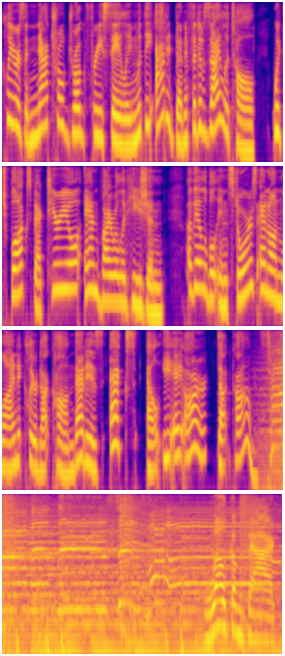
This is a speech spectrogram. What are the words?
Xlear is a natural drug free saline with the added benefit of xylitol, which blocks bacterial and viral adhesion. Available in stores and online at xlear.com. That is X L E A R.com. Welcome back.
